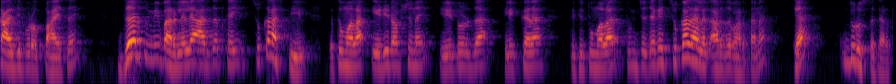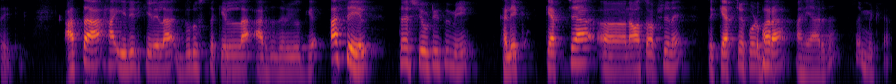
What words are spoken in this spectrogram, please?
काळजीपूर्वक पाहायचा आहे जर तुम्ही भरलेल्या अर्जात काही चुका असतील तर तुम्हाला एडिट ऑप्शन आहे. एडिटवर जा क्लिक करा. तिथे तुम्हाला तुमच्या ज्या काही चुका झाल्यात अर्ज भरताना त्या दुरुस्त करता येतील. आता हा एडिट केलेला दुरुस्त केलेला अर्ज जर योग्य असेल तर शेवटी तुम्ही खाली एक कॅपच्या नावाचा ऑप्शन आहे. तो कॅपचा कोड भरा आणि अर्ज सबमिट करा.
